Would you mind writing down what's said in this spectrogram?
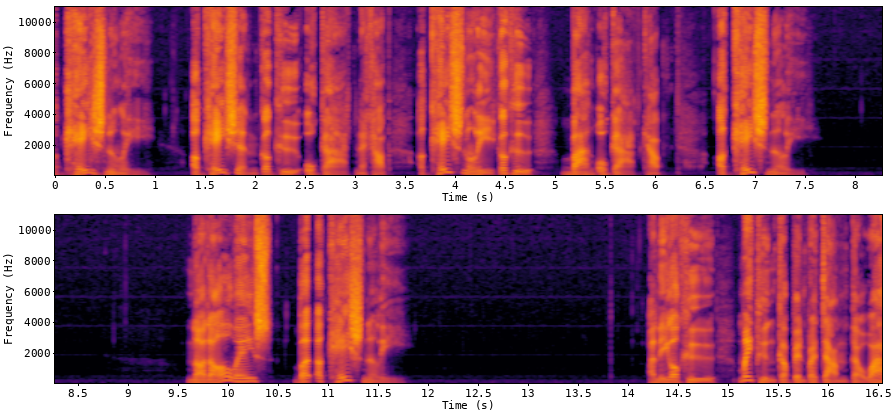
occasionally occasion ก็คือโอกาสนะครับ occasionally ก็คือบางโอกาสครับ occasionally not always but occasionally อันนี้ก็คือไม่ถึงกับเป็นประจำแต่ว่า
